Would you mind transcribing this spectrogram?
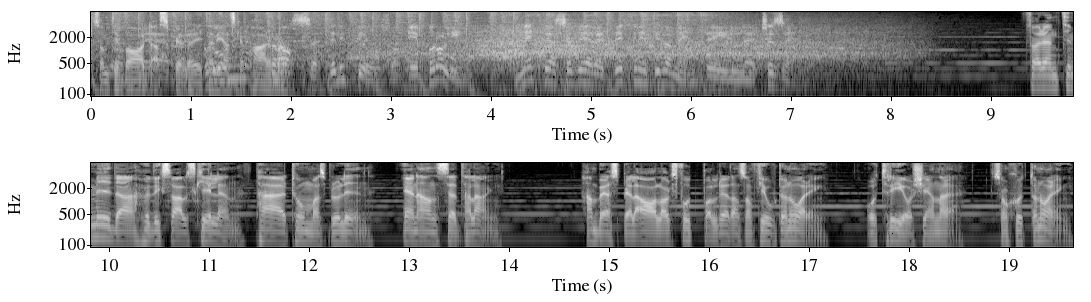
som till vardags spelar i italienska Parma. Brolin mette a sedere definitivamente il Cesena. För den timida Hudiksvallskillen Per Thomas Brolin är en ansedd talang. Han börjar spela A-lagsfotboll redan som 14-åring och tre år senare, som 17-åring,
